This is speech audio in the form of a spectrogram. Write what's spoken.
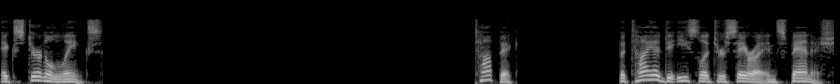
External links Batalla de Isla Tercera in Spanish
